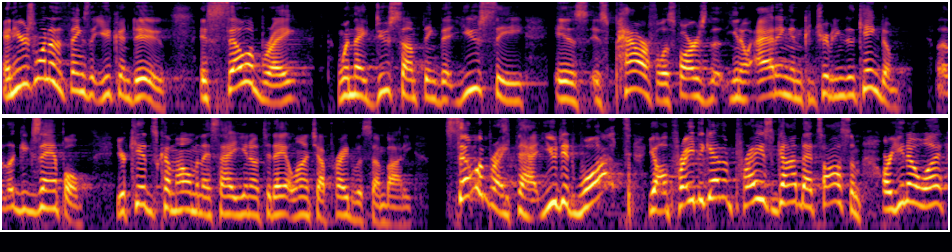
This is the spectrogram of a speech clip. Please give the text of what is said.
And here's one of the things that you can do is celebrate when they do something that you see is, is powerful as far as the, you know, adding and contributing to the kingdom. Uh, Look, example, your kids come home and they say, you know, today at lunch I prayed with somebody. Celebrate that. You did what? Y'all prayed together? Praise God, that's awesome. Or you know what?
